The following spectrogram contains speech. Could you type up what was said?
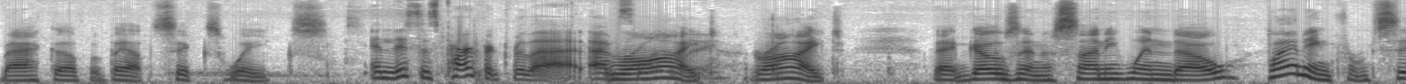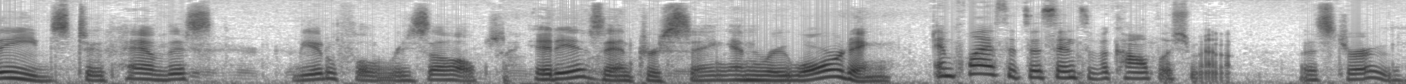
back up about six weeks. And this is perfect for that. Absolutely. Right, right. That goes in a sunny window. Planting from seeds to have this beautiful result. It is interesting and rewarding. And plus, it's a sense of accomplishment. That's true.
